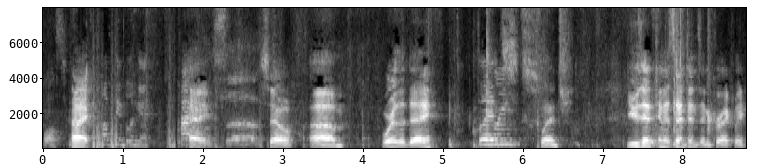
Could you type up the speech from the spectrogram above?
Boston. Hi. Oh, people in here. Hi. Hey. What's up? So, um, word of the day: Flinch. flinch. Use it in a sentence incorrectly.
